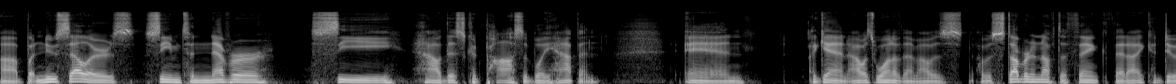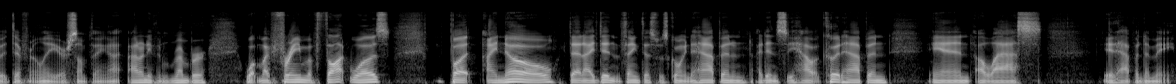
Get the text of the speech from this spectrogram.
Uh, but new sellers seem to never see how this could possibly happen. And again, I was one of them. I was I was stubborn enough to think that I could do it differently or something. I, I don't even remember what my frame of thought was, but I know that I didn't think this was going to happen. I didn't see how it could happen, and alas, it happened to me.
